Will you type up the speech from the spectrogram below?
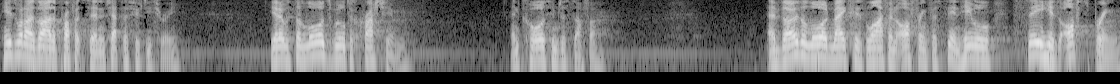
Here's what Isaiah the prophet said in chapter 53 Yet it was the Lord's will to crush him and cause him to suffer. And though the Lord makes his life an offering for sin, he will see his offspring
